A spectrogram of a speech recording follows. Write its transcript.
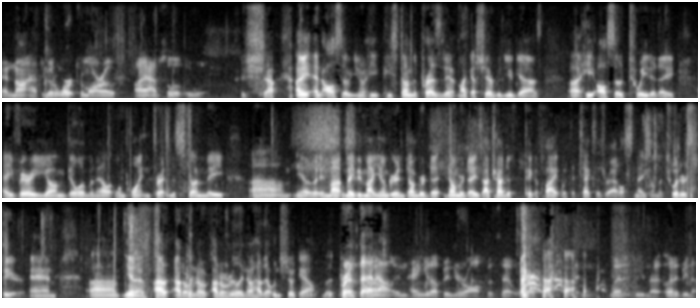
and not have to go to work tomorrow, I absolutely would. Shout. I mean, and also, you know, he, he stunned the president, like I shared with you guys. Uh, he also tweeted a, a very young Dylan Vannell at one point and threatened to stun me. Um, you know, in my maybe my younger and dumber dumber days, I tried to pick a fight with the Texas rattlesnake on the Twitter sphere, and um, you know, I, I don't know, I don't really know how that one shook out. But print that uh, out and hang it up in your office at work, and let it be known. Let it be known.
